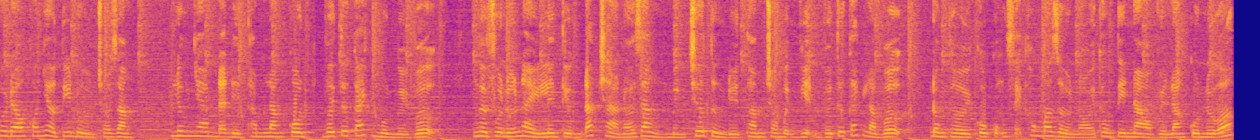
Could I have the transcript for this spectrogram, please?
Hồi đó có nhiều tin đồn cho rằng Lưu Nham đã đến thăm Lăng Côn với tư cách một người vợ, Người phụ nữ này lên tiếng đáp trả nói rằng mình chưa từng đến thăm trong bệnh viện với tư cách là vợ, đồng thời cô cũng sẽ không bao giờ nói thông tin nào về Lang Côn nữa.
